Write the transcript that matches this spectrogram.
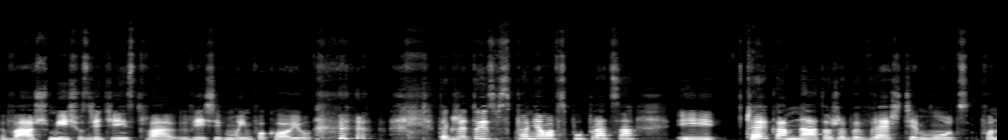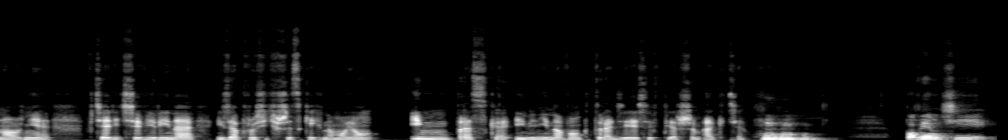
wasz misiu z dzieciństwa wisi w moim pokoju. Także to jest wspaniała współpraca i czekam na to, żeby wreszcie móc ponownie wcielić się w Irinę i zaprosić wszystkich na moją imprezkę imieninową, która dzieje się w pierwszym akcie. Powiem Ci,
